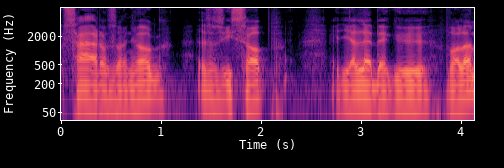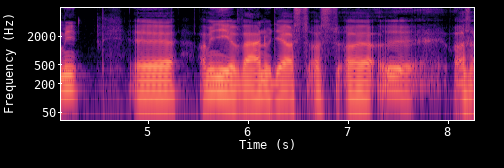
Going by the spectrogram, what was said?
száraz anyag, ez az iszap, egy ilyen lebegő valami, ami nyilván ugye azt, azt az,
